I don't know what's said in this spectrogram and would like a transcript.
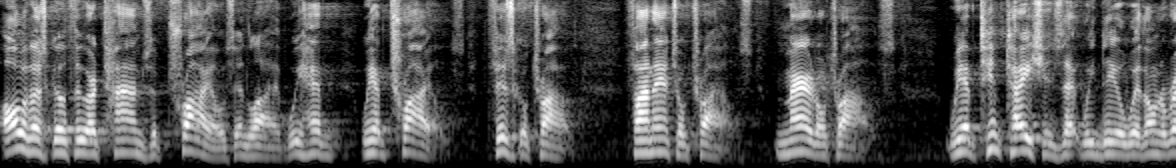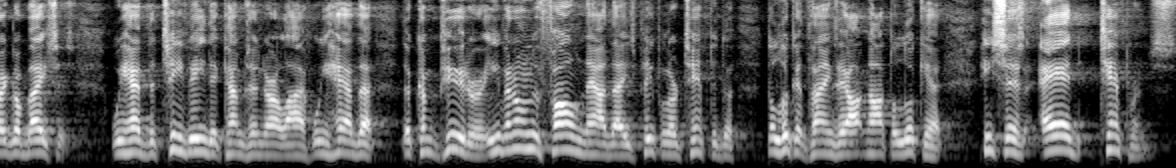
All of us go through our times of trials in life. We have, we have trials, physical trials, financial trials, marital trials, we have temptations that we deal with on a regular basis. We have the TV that comes into our life. We have the, the computer. Even on the phone nowadays, people are tempted to, to look at things they ought not to look at. He says, add temperance.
